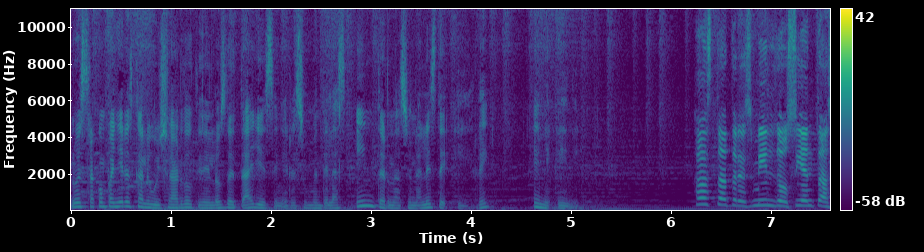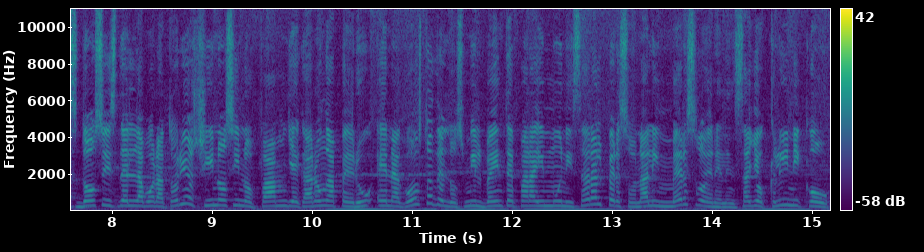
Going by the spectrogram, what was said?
Nuestra compañera Escalo Guichardo tiene los detalles en el resumen de las internacionales de RNN. Hasta 3.200 dosis del laboratorio chino Sinopharm llegaron a Perú en agosto del 2020 para inmunizar al personal inmerso en el ensayo clínico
